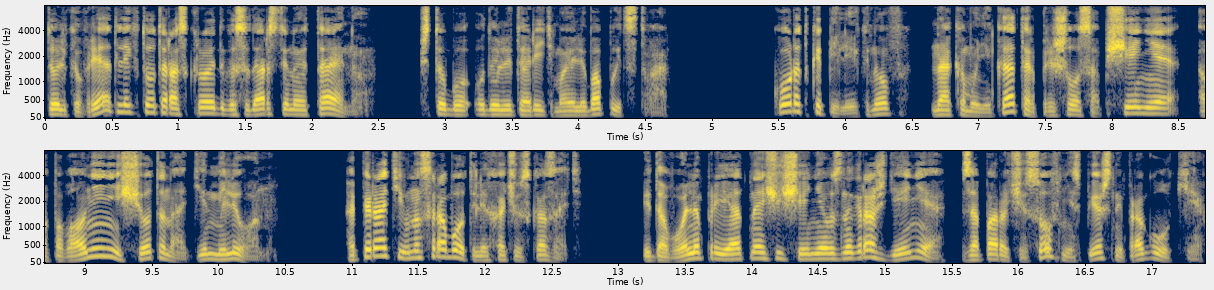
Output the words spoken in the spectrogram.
только вряд ли кто-то раскроет государственную тайну, чтобы удовлетворить мое любопытство. Коротко пиликнув, на коммуникатор пришло сообщение о пополнении счета на 1 миллион. Оперативно сработали, хочу сказать. И довольно приятное ощущение вознаграждения за пару часов неспешной прогулки.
